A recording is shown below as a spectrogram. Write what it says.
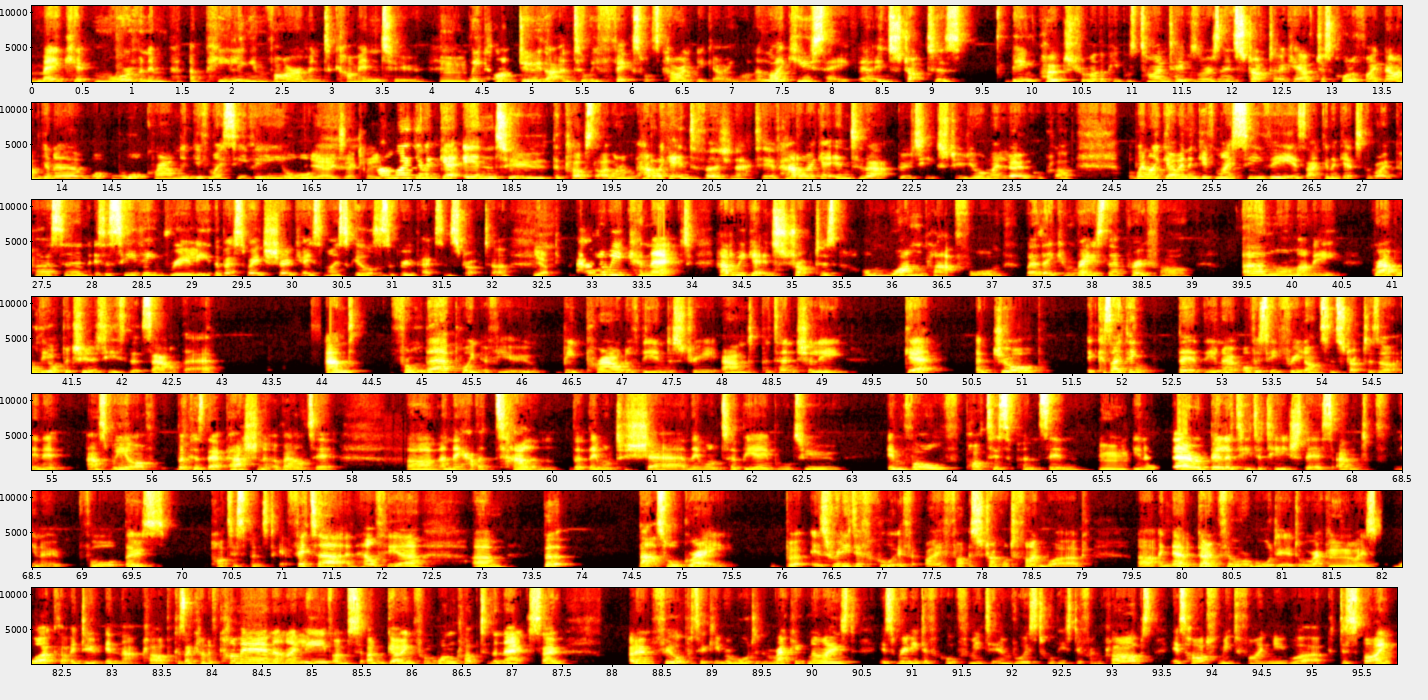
make it more of an imp- appealing environment to come into. Mm. We can't do that until we fix what's currently going on. And like you say, uh, instructors being poached from other people's timetables or as an instructor okay i've just qualified now i'm gonna what walk around and give my cv or yeah exactly. how am i gonna get into the clubs that i want to how do i get into virgin active? How do i get into that boutique studio or my local club? When i go in and give my cv is that going to get to the right person? Is a cv really the best way to showcase my skills as a group x instructor? Yeah. How do we connect how do we get instructors on one platform where they can raise their profile earn more money, grab all the opportunities that's out there, and from their point of view, be proud of the industry and potentially get a job. Because I think that, you know, obviously freelance instructors are in it as we are because they're passionate about it. Um, and they have a talent that they want to share and they want to be able to involve participants in mm. you know their ability to teach this and you know for those participants to get fitter and healthier. Um, but that's all great. But it's really difficult if I f- struggle to find work. Uh, I know don't feel rewarded or recognized mm. work that I do in that club because I kind of come in and I leave. I'm I'm going from one club to the next, so I don't feel particularly rewarded and recognized. It's really difficult for me to invoice to all these different clubs. It's hard for me to find new work, despite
